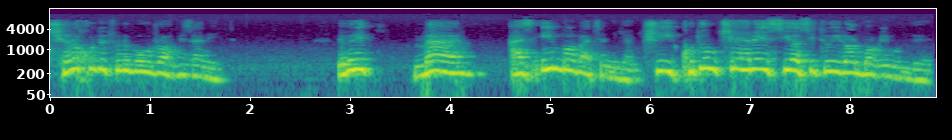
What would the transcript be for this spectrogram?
چرا خودتون رو به اون راه می‌زنید؟ ببینید من از این بابت میگم. کی؟ کدوم چهره سیاسی تو ایران باقی مونده؟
